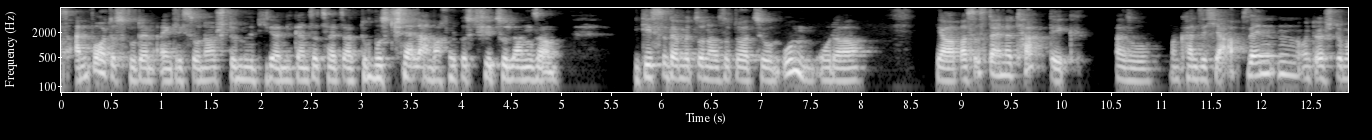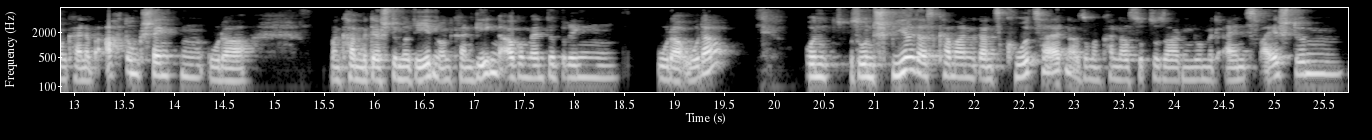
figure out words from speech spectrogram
was antwortest du denn eigentlich so einer Stimme, die dann die ganze Zeit sagt, du musst schneller machen, du bist viel zu langsam? Wie gehst du da mit so einer Situation um? Oder ja, was ist deine Taktik? Also man kann sich ja abwenden und der Stimme keine Beachtung schenken oder man kann mit der Stimme reden und kann Gegenargumente bringen oder oder. Und so ein Spiel, das kann man ganz kurz halten. Also man kann das sozusagen nur mit ein, zwei Stimmen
